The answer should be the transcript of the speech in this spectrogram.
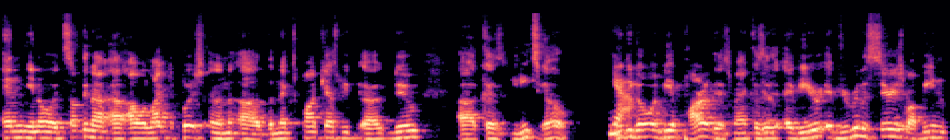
And, you know, it's something I, I would like to push in uh, the next podcast we uh, do because you need to go. You Yeah. need to go and be a part of this, man. Because if you're if you're really serious about being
